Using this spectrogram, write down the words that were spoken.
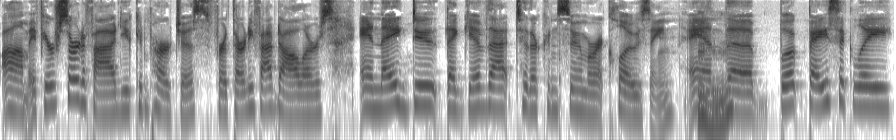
um, if you're certified, you can purchase for thirty five dollars, and they do they give that to their consumer at closing, and the book basically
